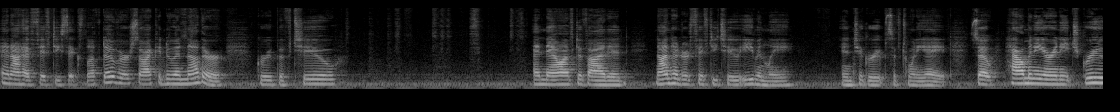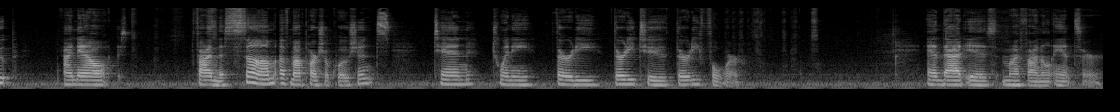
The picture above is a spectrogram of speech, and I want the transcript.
And I have 56 left over, so I can do another group of two and now I've divided 952 evenly into groups of 28. So how many are in each group? I now find the sum of my partial quotients, 10, 20, 30, 32, 34. And that is my final answer.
